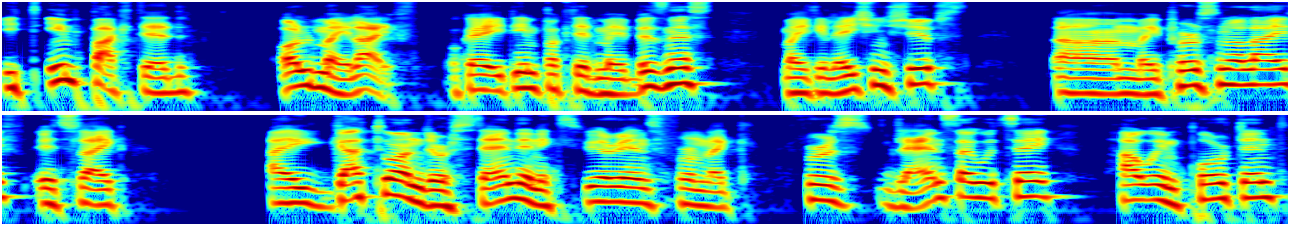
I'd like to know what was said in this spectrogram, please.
it impacted all my life. Okay. It impacted my business, my relationships, um, my personal life. It's like I got to understand and experience from like first glance, I would say, how important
